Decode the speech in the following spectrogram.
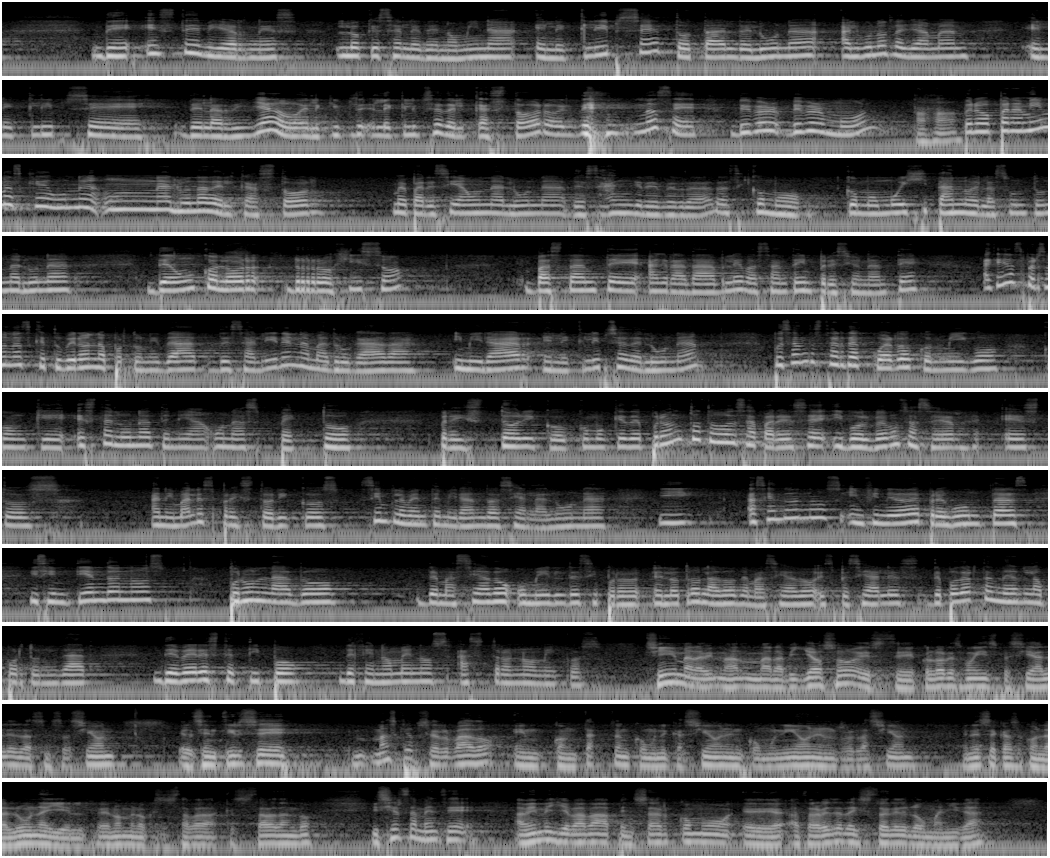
de este viernes, lo que se le denomina el eclipse total de luna. Algunos le llaman el eclipse de la ardilla o el eclipse, el eclipse del castor, o el- no sé, Beaver, Beaver Moon. Ajá. Pero para mí más que una, una luna del castor, me parecía una luna de sangre, ¿verdad? Así como, como muy gitano el asunto, una luna de un color rojizo, bastante agradable, bastante impresionante. Aquellas personas que tuvieron la oportunidad de salir en la madrugada y mirar el eclipse de luna, pues han de estar de acuerdo conmigo con que esta luna tenía un aspecto prehistórico, como que de pronto todo desaparece y volvemos a ser estos animales prehistóricos simplemente mirando hacia la luna y haciéndonos infinidad de preguntas y sintiéndonos por un lado demasiado humildes y por el otro lado demasiado especiales de poder tener la oportunidad de ver este tipo de fenómenos astronómicos. Sí, marav- ma- maravilloso, este, colores muy especiales, la sensación, el sentirse más que observado, en contacto, en comunicación, en comunión, en relación, en este caso con la luna y el fenómeno que se estaba, que se estaba dando. Y ciertamente a mí me llevaba a pensar cómo eh, a través de la historia de la humanidad,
